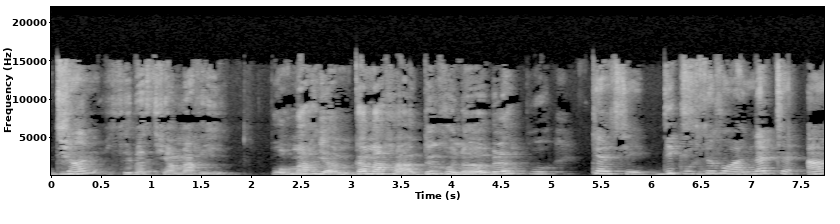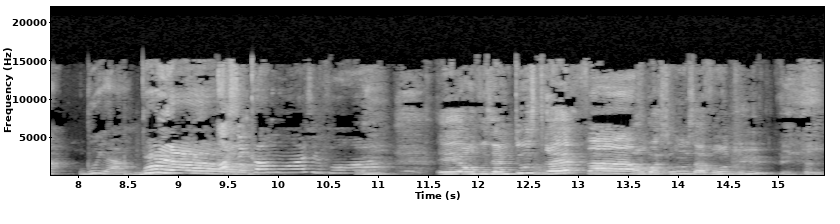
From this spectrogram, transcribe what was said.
John. Pour Sébastien Marie. Pour Mariam Camara de Grenoble. Pour Kelsey Dix. Pour Sephora Net 1 Bouillard. Oh, Bouillard c'est comme moi, Sephora. Et on vous aime tous très Fort. En boisson, nous avons du Litton.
